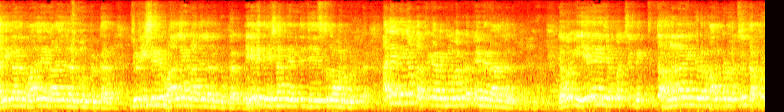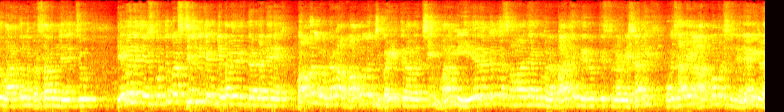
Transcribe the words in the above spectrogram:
అధికారులు వాళ్ళే రాజులు అనుకుంటుంటారు. జ్యుడిషియరీ వాళ్ళే రాజులు అనుకుంటారు. నేనే దేశాన్ని ఎంత చేస్తున్నాం అనుకుంటుంటారు. అదేవిధంగా పత్రికా రంగంలో కూడా మేమే రాజులు అనుకుంటున్నాం ఎవరికి ఏదైనా చెప్పొచ్చు వ్యక్తిత్వ హననానికి కూడా పాల్పడవచ్చు తప్పుడు వార్తలను ప్రసారం చేయొచ్చు. ఏమైనా చేసుకోవచ్చు but still we can get away with that అనే భావనలు ఉంటారు. ఆ భావన నుంచి బయటకు రావచ్చి మనం ఏ రకంగా సమాజానికి మన బాధ్యత నిర్వర్తిస్తున్న విషయాన్ని ఒకసారి ఆత్మపరిశీలన నేను ఇక్కడ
